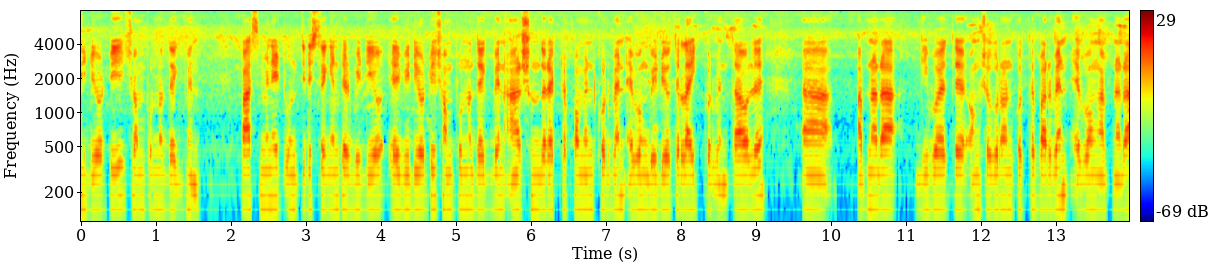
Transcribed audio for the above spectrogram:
ভিডিওটি সম্পূর্ণ দেখবেন। পাঁচ মিনিট উনত্রিশ সেকেন্ডের ভিডিও। এই ভিডিওটি সম্পূর্ণ দেখবেন আর সুন্দর একটা কমেন্ট করবেন এবং ভিডিওতে লাইক করবেন। তাহলে আপনারা গিবয়েতে অংশগ্রহণ করতে পারবেন এবং আপনারা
